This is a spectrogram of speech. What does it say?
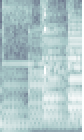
Música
